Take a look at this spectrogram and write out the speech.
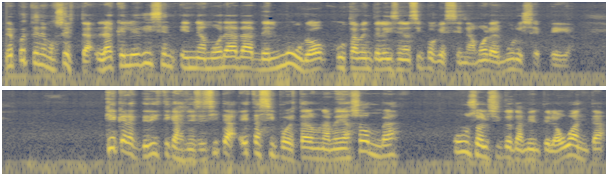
Después tenemos esta, la que le dicen enamorada del muro, justamente le dicen así porque se enamora del muro y se pega. ¿Qué características necesita? Esta sí puede estar en una media sombra, un solcito también te lo aguanta.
